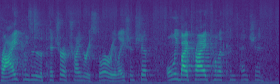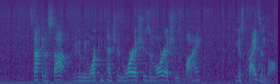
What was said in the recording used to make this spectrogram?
pride comes into the picture of trying to restore a relationship, only by pride cometh contention. It's not going to stop. There's going to be more contention, more issues, and more issues. Why? Because pride's involved.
